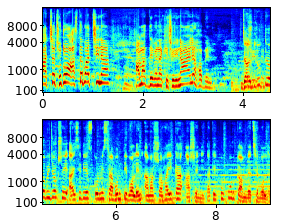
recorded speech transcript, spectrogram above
বাচ্চা ছোট আসতে পারছি না আমার দেবে না খিচুড়ি না এলে হবে না। যার বিরুদ্ধে অভিযোগ সেই আইসিডিএস কর্মী শ্রাবন্তী বলেন আমার সহায়িকা আসেনি তাকে কুকুর কামড়েছে বলে।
